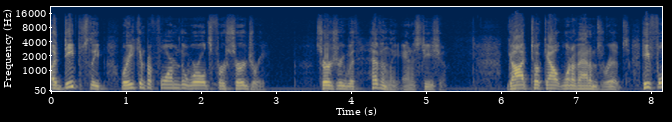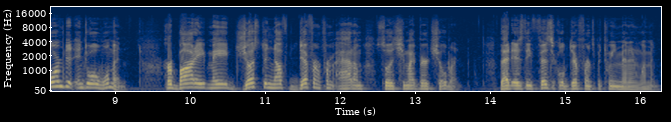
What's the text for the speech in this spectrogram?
A deep sleep where he can perform the world's first surgery. Surgery with heavenly anesthesia. God took out one of Adam's ribs. He formed it into a woman. Her body made just enough different from Adam so that she might bear children. That is the physical difference between men and women.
